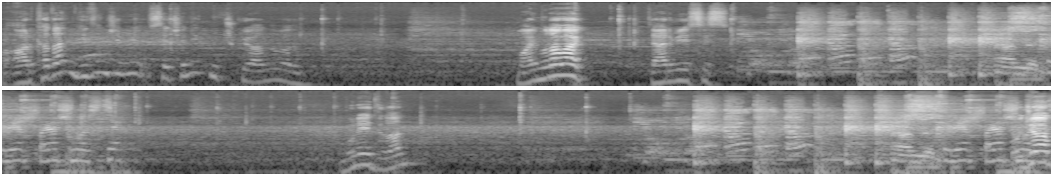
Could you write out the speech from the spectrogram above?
ama arkadan gidince bir seçenek mi çıkıyor anlamadım. Maymuna bak. Terbiyesiz. Bu neydi lan? Hocam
